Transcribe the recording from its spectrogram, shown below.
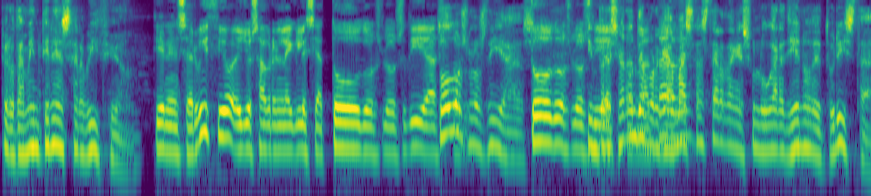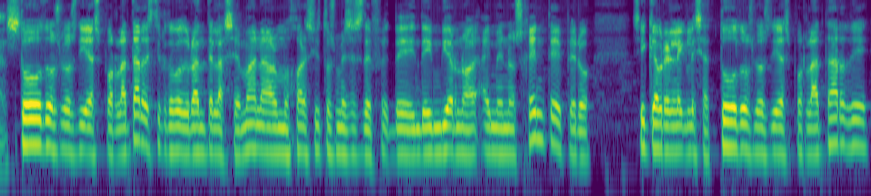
pero también tienen servicio. Tienen servicio, ellos abren la iglesia todos los días. Todos por- los días. Todos los días Impresionante por porque tarde. además Ámsterdam es un lugar lleno de turistas. todos los días por la tarde. Es cierto que durante la semana, a lo mejor así estos meses de, de- de invierno hay menos gente, pero sí que abren la iglesia todos los días por la tarde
